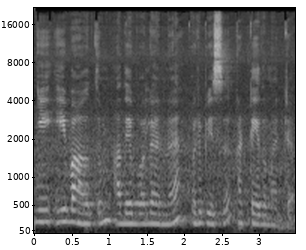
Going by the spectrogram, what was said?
ഇനി ഈ ഭാഗത്തും അതേപോലെ തന്നെ ഒരു പീസ് കട്ട് ചെയ്ത് മാറ്റാം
